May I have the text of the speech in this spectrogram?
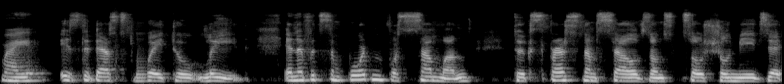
right. is the best way to lead. And if it's important for someone to express themselves on social media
